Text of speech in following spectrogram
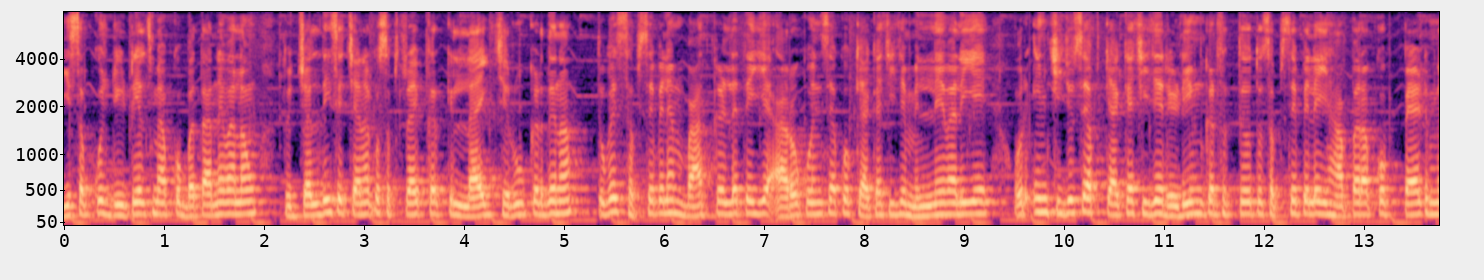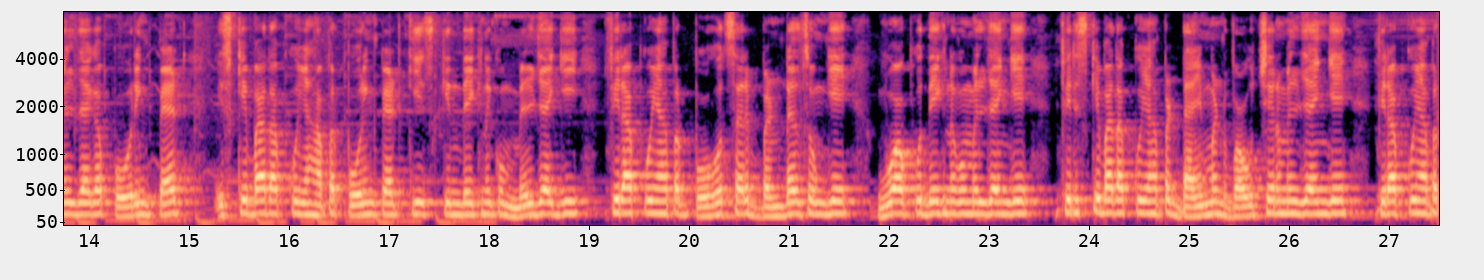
ये सब कुछ डिटेल्स मैं आपको बताने वाला हूँ। तो जल्दी से चैनल को सब्सक्राइब करके लाइक ज़रूर कर देना। तो भाई सबसे पहले हम बात कर लेते हैं, ये आर कोइन से आपको क्या क्या चीज़ें मिलने वाली है और इन चीज़ों से आप क्या क्या चीज़ें रिडीम कर सकते हो। तो सबसे पहले यहाँ पर आपको पैट मिल जाएगा पोरिंग पैट इसके बाद आपको यहाँ पर पोरिंग पैट की स्किन देखने को मिल जाएगी। फिर आपको यहाँ पर बहुत सारे बंडल्स होंगे, वो आपको देखने को मिल जाएँगे। फिर इसके बाद आपको यहाँ पर डायमंड वाउचर मिल जाएँगे। फिर आपको यहाँ पर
